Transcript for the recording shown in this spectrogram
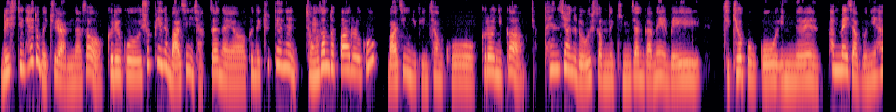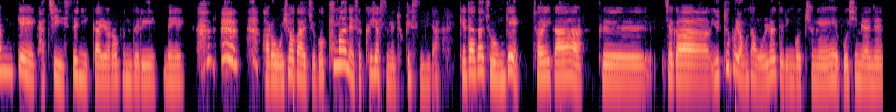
리스팅해도 매출이 안 나서 그리고 쇼피는 마진이 작잖아요. 근데 큐텐은 정산도 빠르고 마진이 괜찮고 그러니까 텐션을 놓을 수 없는 긴장감에 매일 지켜보고 있는 판매자분이 함께 같이 있으니까 여러분들이 네 바로 오셔 가지고 품 안에서 크셨으면 좋겠습니다. 게다가 좋은 게 저희가 그 제가 유튜브 영상 올려 드린 것 중에 보시면은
